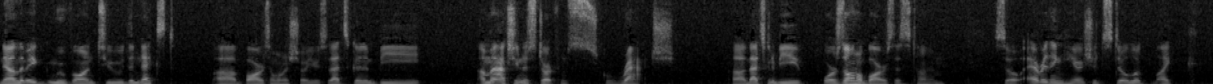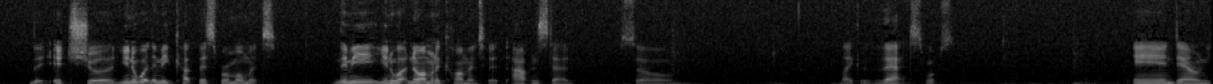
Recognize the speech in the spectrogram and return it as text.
Now let me move on to the next uh, bars I want to show you. So that's going to be, I'm actually going to start from scratch. Uh, that's going to be horizontal bars this time. So everything here should still look like it should. You know what? Let me cut this for a moment. Let me. You know what? No, I'm going to comment it out instead. So like that. Whoops. And down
